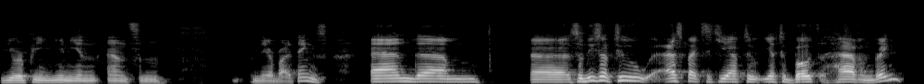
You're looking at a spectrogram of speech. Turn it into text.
the European Union and some nearby things. And um, uh, so these are two aspects that you have to you have to both have and bring.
